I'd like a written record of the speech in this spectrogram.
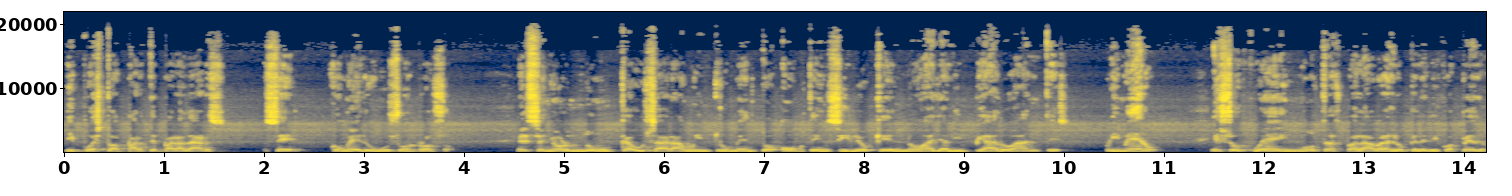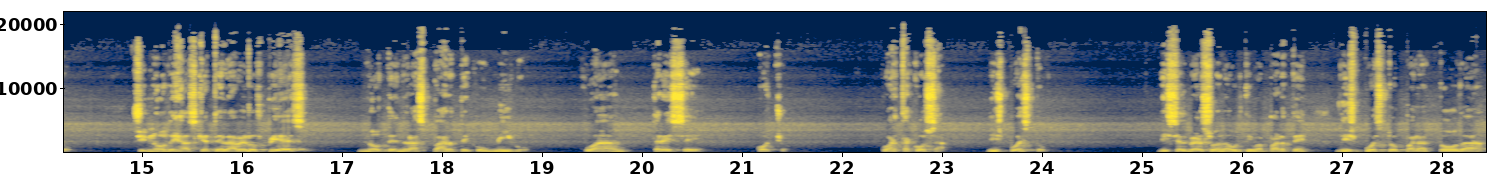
y puesto aparte para darse con él un uso honroso. El Señor nunca usará un instrumento o utensilio que él no haya limpiado antes, primero. Eso fue, en otras palabras, lo que le dijo a Pedro. Si no dejas que te lave los pies, no tendrás parte conmigo. Juan 13, 8. Cuarta cosa, dispuesto. Dice el verso en la última parte, dispuesto para toda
